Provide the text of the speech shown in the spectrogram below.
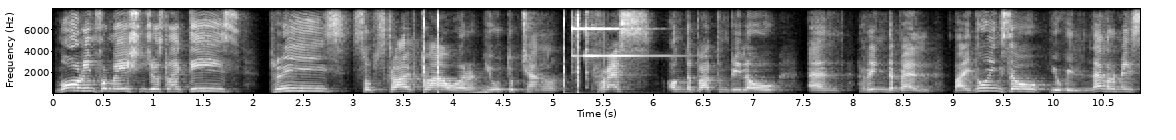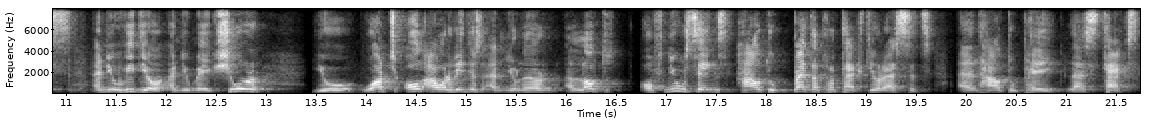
more information just like this, please subscribe to our YouTube channel, press on the button below and ring the bell. By doing so, you will never miss a new video and you make sure you watch all our videos and you learn a lot of new things, how to better protect your assets and how to pay less tax.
